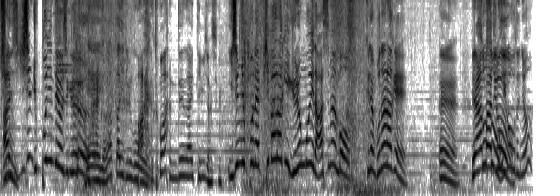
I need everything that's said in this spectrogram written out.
지금 아 26분인데요 지금. 네 영역까지 들고 말도 안 되는 아이템이죠 지금. 26분에 피바라기 유령모이 나왔으면 뭐 그냥 무난하게 예. 야 소소 한마디로 이거거든요.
